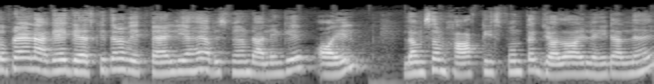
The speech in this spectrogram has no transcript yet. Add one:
तो फ्रेंड आ गए गैस की तरफ़। एक पैन लिया है। अब इसमें हम डालेंगे oil lump sum half teaspoon तक ज़्यादा ऑयल नहीं डालना है।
